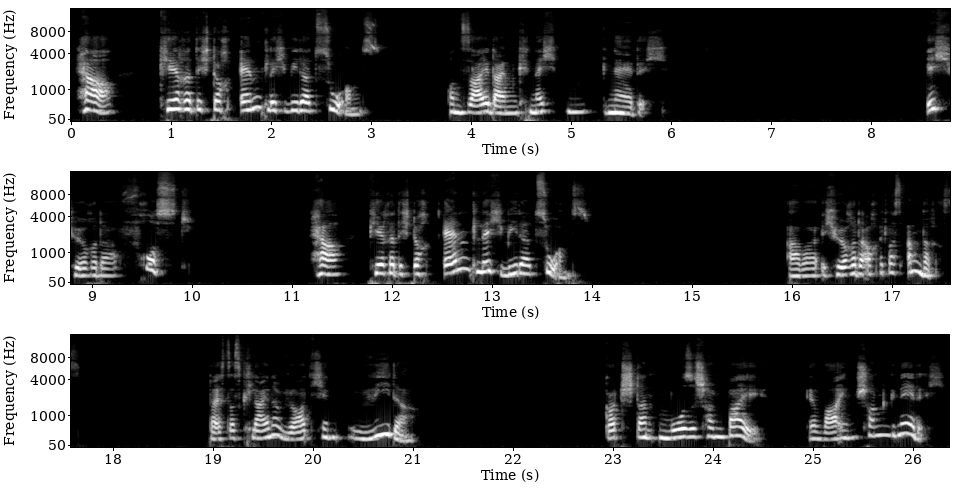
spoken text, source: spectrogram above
Herr, kehre dich doch endlich wieder zu uns und sei deinen Knechten gnädig. Ich höre da Frust. Herr, kehre dich doch endlich wieder zu uns. Aber ich höre da auch etwas anderes. Da ist das kleine Wörtchen wieder. Gott stand Mose schon bei, er war ihm schon gnädig.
